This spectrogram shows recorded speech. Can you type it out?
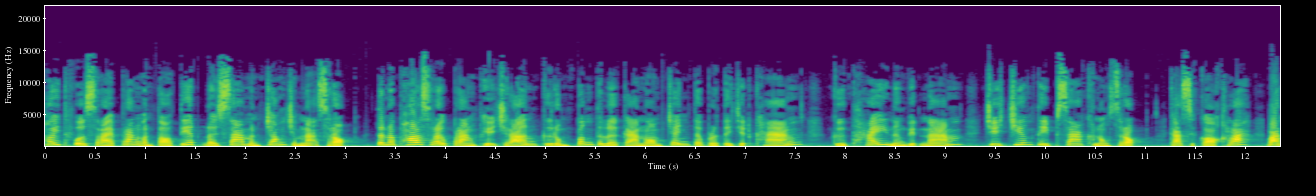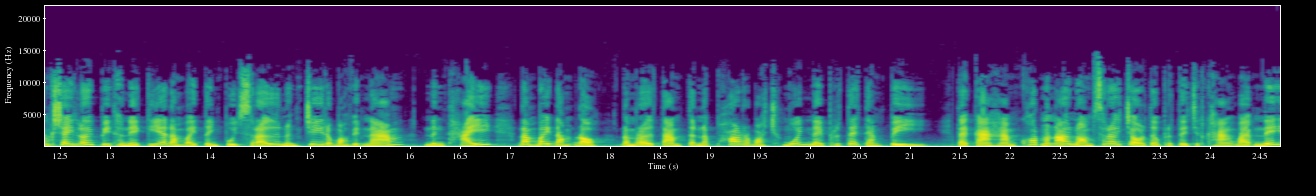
ថុយធ្វើស្រែប្រាំងបន្តទៀតដោយសារមិនចង់ចំណាក់ស្រុកទិន្នផលស្រូវប្រាំងភាគច្រើនគឺរំពឹងទៅលើការនាំចេញទៅប្រទេសជិតខាង គឺថៃនិងវៀតណាមជាជាងទីផ្សារក្នុងស្រុក កសិករខ្លះបានខ្ចីលុយពីធនាគារដើម្បីទិញពូជស្រូវនិងជីរបស់វៀតណាម និងថៃដើម្បីដាំដុះតម្រូវតាមទិន្នផលរបស់ឈ្មួញនៃប្រទេសទាំងពីរតែការហាមឃាត់មិនឲ្យនាំស្រូវចូលទៅប្រទេសជិតខាងបែបនេះ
